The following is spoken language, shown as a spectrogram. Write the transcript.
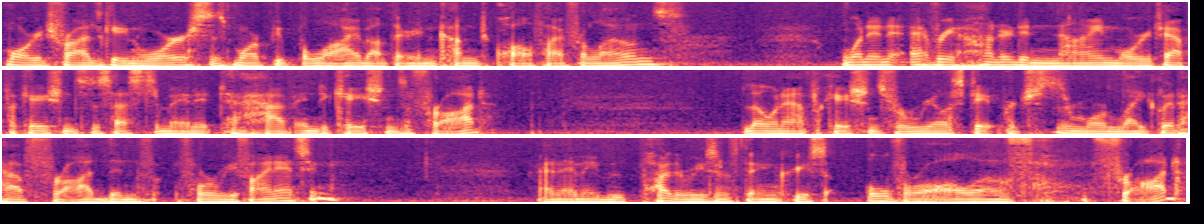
Mortgage fraud's getting worse as more people lie about their income to qualify for loans. One in every 109 mortgage applications is estimated to have indications of fraud. Loan applications for real estate purchases are more likely to have fraud than for refinancing. And that may be part of the reason for the increase overall of fraud.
